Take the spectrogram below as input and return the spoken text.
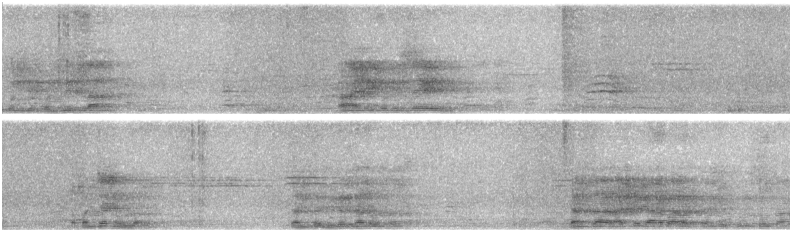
एकोणीसशे पंचवीसला. आणि एकोणीसशे पंच्याण्णवला त्यांचं निधन झालं होतं. त्यांचा राज्यकारभार अत्यंत उत्कृष्ट होता.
